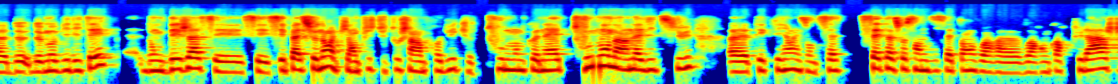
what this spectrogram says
euh, de, mobilité. Donc déjà, c'est passionnant. Et puis en plus, tu touches à un produit que tout le monde connaît, tout le monde a un avis dessus. Euh, tes clients, ils ont de 7, 7 à 77 ans, voire, euh, voire encore plus large.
